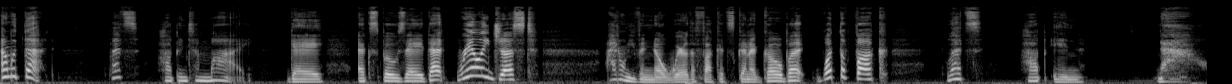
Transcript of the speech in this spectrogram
And with that, let's hop into my gay expose that really just, I don't even know where the fuck it's gonna go, but what the fuck? Let's hop in now.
